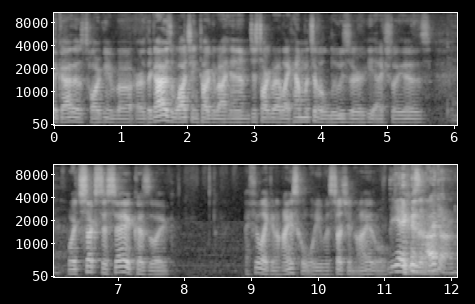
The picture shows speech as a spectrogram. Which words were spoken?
the guy that was talking about, or the guy I was watching talking about him, just talking about like how much of a loser he actually is, which sucks to say because like, I feel like in high school he was such an idol. Yeah, he was you an know? icon.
